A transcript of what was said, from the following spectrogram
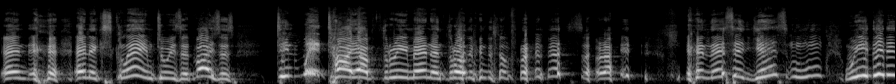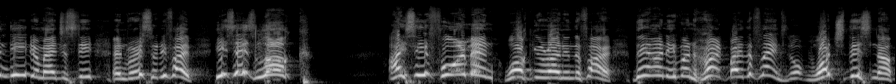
and and exclaimed to his advisors, didn't we tie up three men and throw them into the furnace? All right. And they said, Yes, mm-hmm, we did indeed, Your Majesty. And verse 35, he says, Look, I see four men walking around in the fire. They aren't even hurt by the flames. No, watch this now.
